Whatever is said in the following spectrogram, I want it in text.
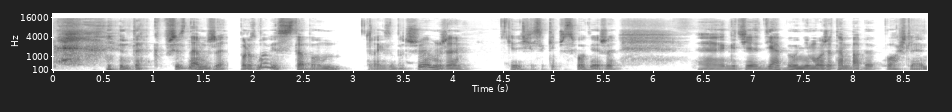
tak przyznam, że po rozmowie z Tobą, to tak zobaczyłem, że kiedyś jest takie przysłowie, że e, gdzie diabeł nie może, tam babę pośle,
